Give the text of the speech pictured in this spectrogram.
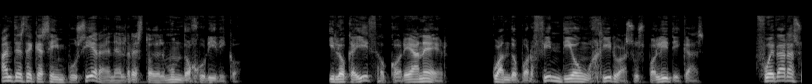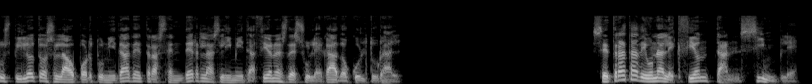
antes de que se impusiera en el resto del mundo jurídico. Y lo que hizo Korean Air cuando por fin dio un giro a sus políticas, fue dar a sus pilotos la oportunidad de trascender las limitaciones de su legado cultural. Se trata de una lección tan simple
